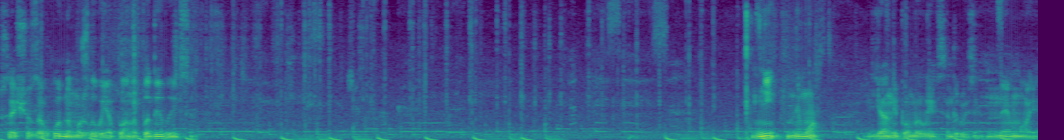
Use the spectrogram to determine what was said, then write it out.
Все, що завгодно, можливо, я погано подивився. Ні, нема. Я не помилився, друзі. Немає.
